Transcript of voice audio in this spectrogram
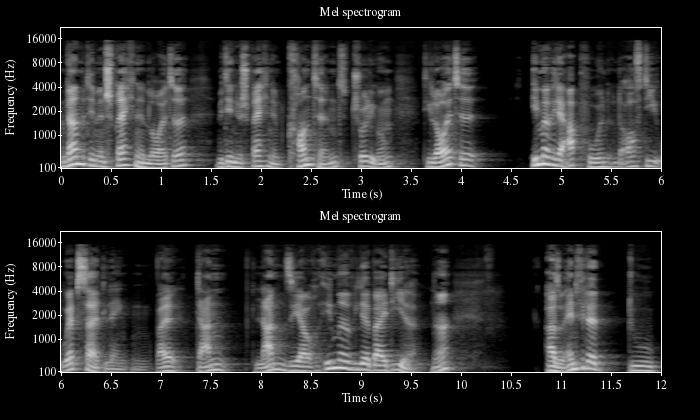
und dann mit dem entsprechenden Leute, mit dem entsprechenden Content, Entschuldigung, die Leute immer wieder abholen und auf die Website lenken, weil dann landen sie ja auch immer wieder bei dir. Ne? Also entweder du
